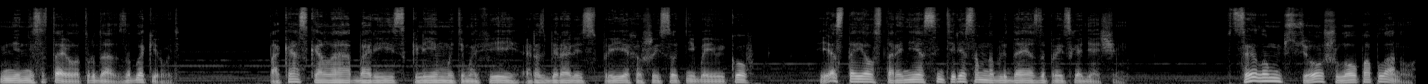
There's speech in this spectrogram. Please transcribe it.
мне не составило труда заблокировать. Пока Скала, Борис, Клим и Тимофей разбирались с приехавшей сотней боевиков, я стоял в стороне с интересом, наблюдая за происходящим. В целом все шло по плану.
